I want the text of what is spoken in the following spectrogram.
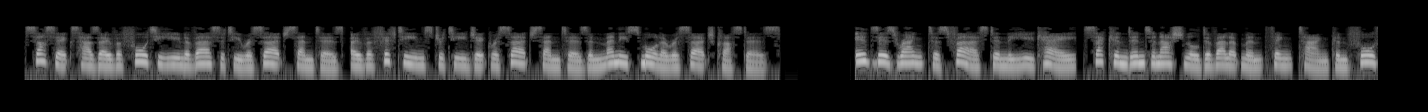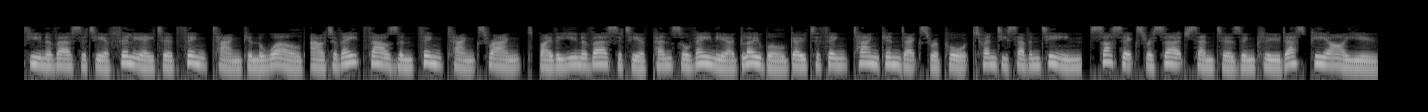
Sussex has over 40 university research centres, over 15 strategic research centres and many smaller research clusters. IDS is ranked as first in the UK, second international development think tank and fourth university-affiliated think tank in the world out of 8,000 think tanks ranked by the University of Pennsylvania Global Go to Think Tank Index Report 2017. Sussex research centres include SPRU,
